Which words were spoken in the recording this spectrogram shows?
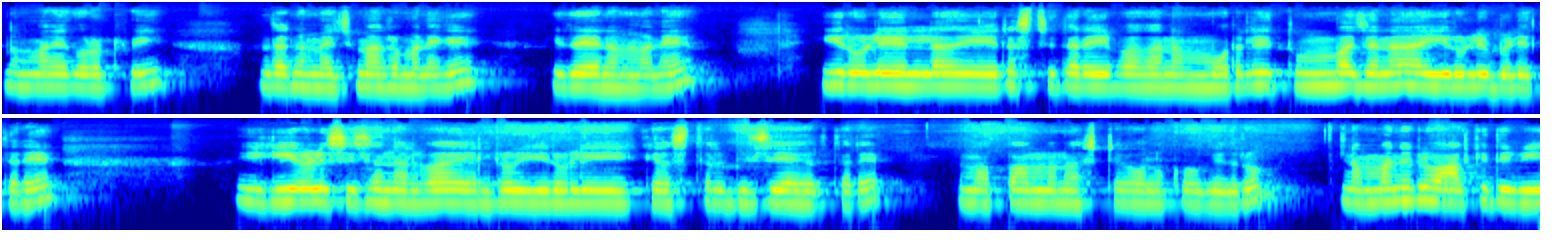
ನಮ್ಮ ಮನೆಗೆ ಹೊರಟ್ವಿ. ಅಂದರೆ ನಮ್ಮ ಯಜಮಾನ್ರ ಮನೆಗೆ. ಇದೇ ನಮ್ಮ ಮನೆ ಈರುಳ್ಳಿ ಎಲ್ಲ ಏರಿಸ್ತಿದ್ದಾರೆ. ಇವಾಗ ನಮ್ಮ ಊರಲ್ಲಿ ತುಂಬ ಜನ ಈರುಳ್ಳಿ ಬೆಳೀತಾರೆ. ಈಗ ಈರುಳ್ಳಿ ಸೀಸನ್ ಅಲ್ವಾ ಎಲ್ಲರೂ ಈರುಳ್ಳಿ ಕೆಲಸದಲ್ಲಿ ಬ್ಯುಸಿಯಾಗಿರ್ತಾರೆ ನಮ್ಮ ಅಪ್ಪ ಅಮ್ಮನೂ ಅಷ್ಟೇ ಹೊಲಕ್ಕೆ ಹೋಗಿದ್ರು. ನಮ್ಮ ಮನೇಲೂ ಹಾಕಿದ್ದೀವಿ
